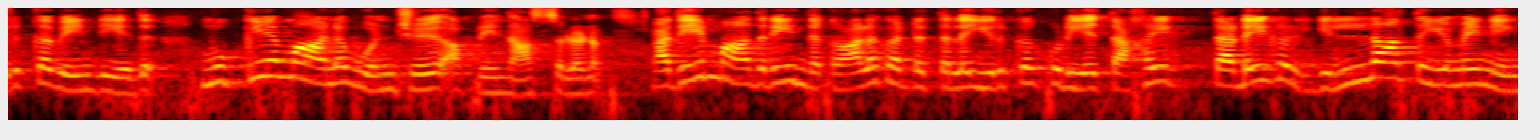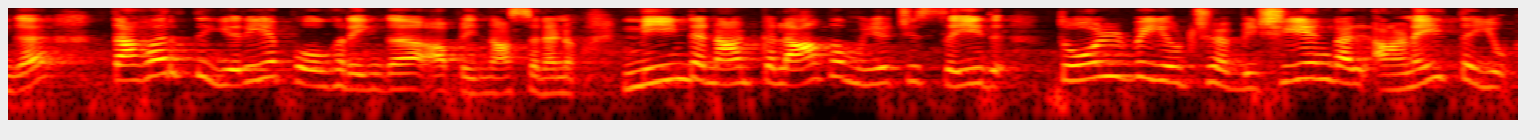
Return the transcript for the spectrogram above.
இருக்க வேண்டியது முக்கியமான ஒன்று அப்படின்னு நான் சொல்லணும். அதே மாதிரி இந்த காலகட்டத்தில் இருக்கக்கூடிய தகை தடைகள் எல்லாத்தையுமே நீங்கள் தகர்த்து எரிய போகிறீங்க அப்படின்னு நான் சொல்லணும். நீண்ட நாட்களாக முயற்சி செய்து தோல்வியுற்ற விஷயங்கள் அனைத்தையும்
